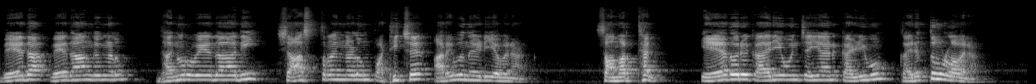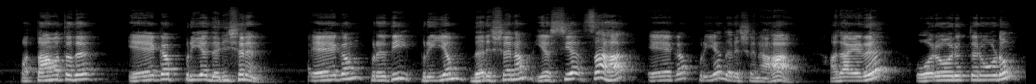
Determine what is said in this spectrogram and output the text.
വേദ വേദാംഗങ്ങളും ധനുർവേദാദി ശാസ്ത്രങ്ങളും പഠിച്ച് അറിവ് നേടിയവനാണ്. സമർത്ഥൻ. ഏതൊരു കാര്യവും ചെയ്യാൻ കഴിവും കരുത്തുമുള്ളവനാണ്. പത്താമത്തത് ഏകപ്രിയ ദർശനൻ ഏകം പ്രതി പ്രിയം ദർശനം യസ്യ സഹ ഏകപ്രിയ ദർശന അതായത് ഓരോരുത്തരോടും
